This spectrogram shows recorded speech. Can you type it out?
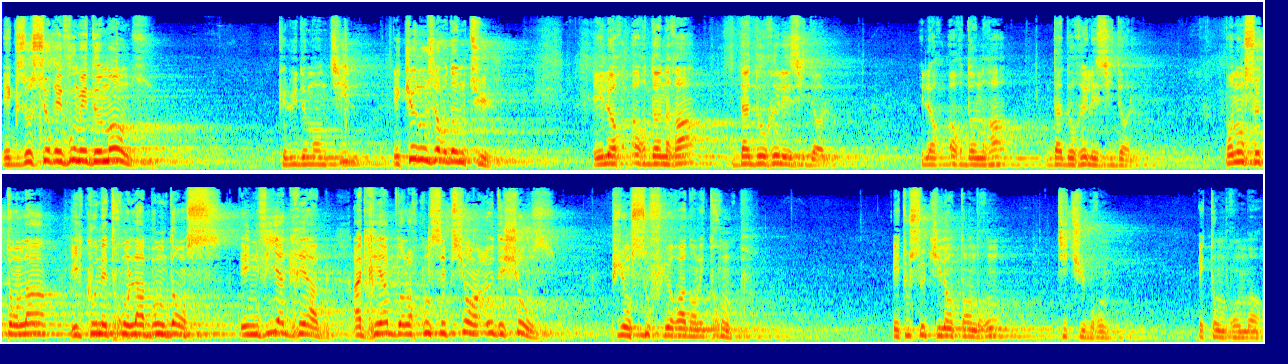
Exaucerez-vous mes demandes? Lui demande-t-il Et que nous ordonnes-tu? Et il leur ordonnera d'adorer les idoles il leur ordonnera d'adorer les idoles. Pendant ce temps-là, ils connaîtront l'abondance et une vie agréable, agréable dans leur conception à eux des choses. Puis on soufflera dans les trompes. Et tous ceux qui l'entendront tituberont et tomberont morts.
